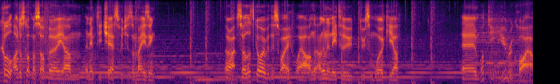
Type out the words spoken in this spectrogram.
Cool. I just got myself a um, an empty chest, which is amazing. Alright, so let's go over this way. Wow, I'm, I'm going to need to do some work here. And what do you require?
